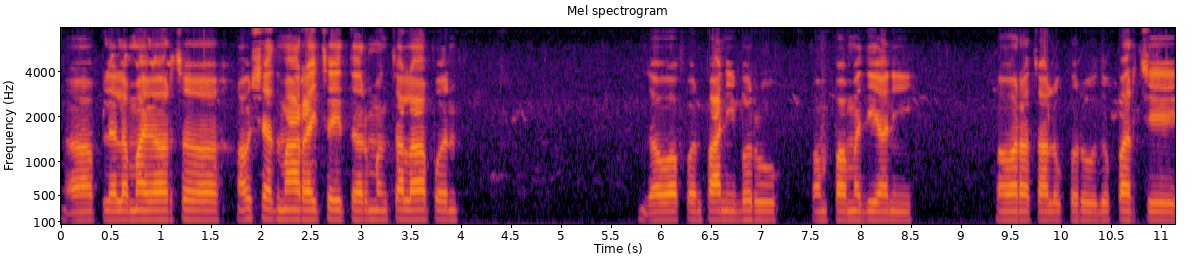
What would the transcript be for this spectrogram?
आपल्याला माव्यावरचं औषध मारायचं आहे तर मग चला आपण जाऊ आपण पाणी भरू पंपामध्ये आणि फवारा चालू करू. दुपारचे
